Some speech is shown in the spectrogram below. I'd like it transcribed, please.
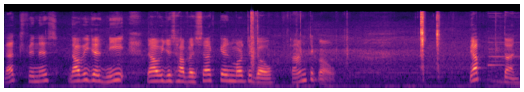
that's finished. Now we just need. Now we just have a second more to go. Time to go. Yep, done.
